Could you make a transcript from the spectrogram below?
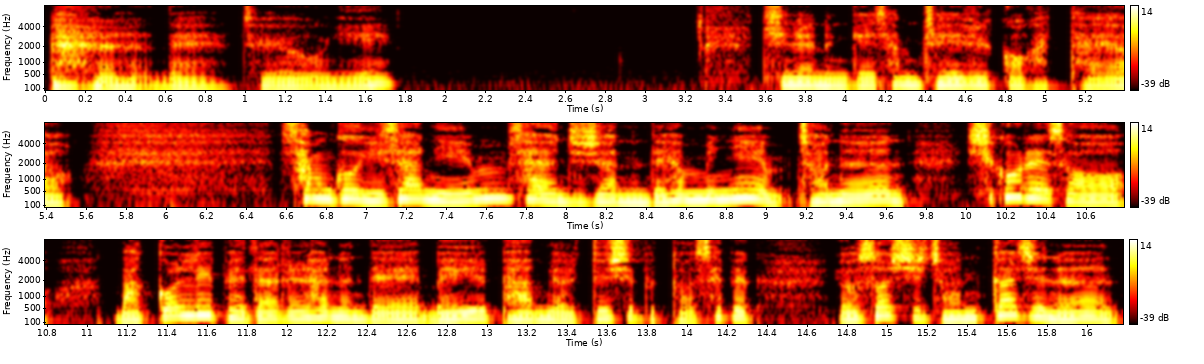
네, 조용히 지내는 게 참 제일일 것 같아요. 3924님 사연 주셨는데, 현미님, 저는 시골에서 막걸리 배달을 하는데 매일 밤 12시부터 새벽 6시 전까지는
